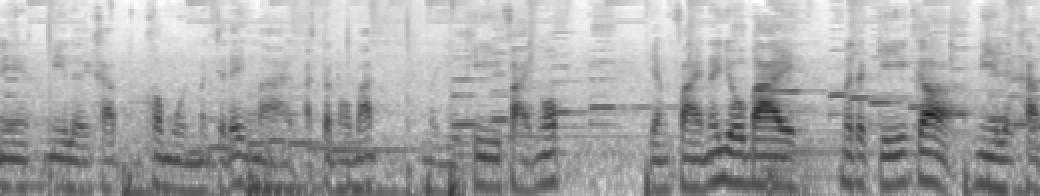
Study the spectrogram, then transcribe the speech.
นี่นี่เลยครับ ข้อมูลมันจะเด้งมาอัตโนมัติมาอยู่ที่ฝ่ายงบ อย่างฝ่ายนโยบายเมื่อกี้ก็นี่เลยครับ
